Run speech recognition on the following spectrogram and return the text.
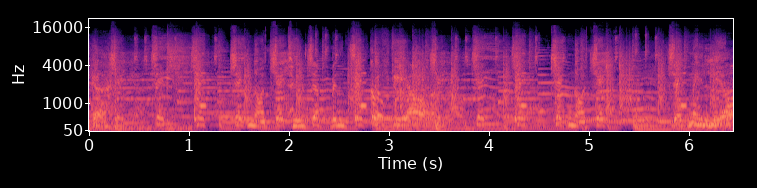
เช็คเช็คเช็คเช็คหนอเช็คถึงจะเป็นเช็คก็เฟี้ยวเช็คเช็คเช็คเช็คหนอเช็คเช็คไม่เลี้ยว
